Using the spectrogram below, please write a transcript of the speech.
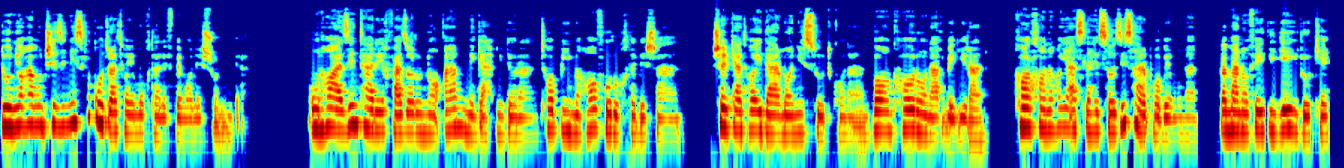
دنیا همون چیزی نیست که قدرت های مختلف به ما نشون میدن. اونها از این طریق فضا رو ناامن نگه میدارن تا بیمه ها فروخته بشن، شرکت های درمانی سود کنن، بانک ها رونق بگیرن، کارخانه های اسلحه سازی سرپا بمونن و منافع دیگه ای رو که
